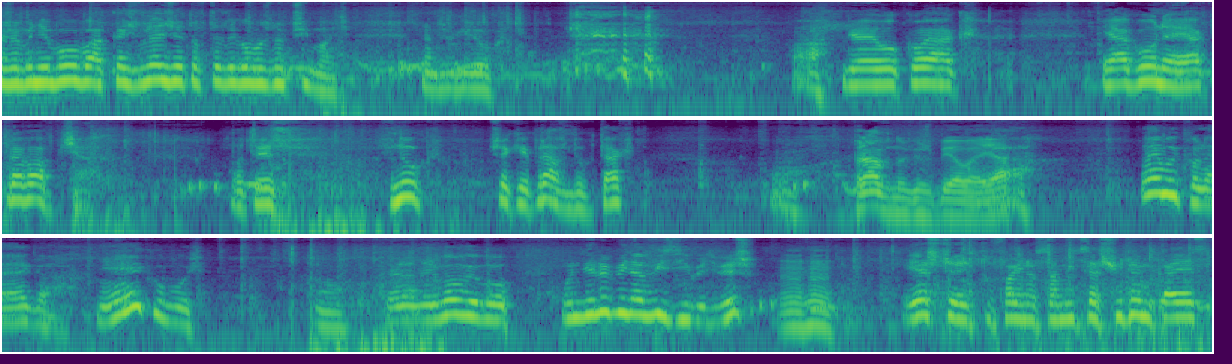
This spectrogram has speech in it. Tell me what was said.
żeby nie było, bo jak jakaś wlezie, to wtedy go można trzymać na drugi rok. A, białe oko jak, jak une, jak prababcia. Bo to jest wnuk, czekaj, prawnuk, tak? Prawnuk już białe, ja? To jest mój kolega. Nie, Kubuś. No, teraz nerwowy, bo on nie lubi na wizji być, wiesz? Mhm. Jeszcze jest tu fajna samica, siódemka jest.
